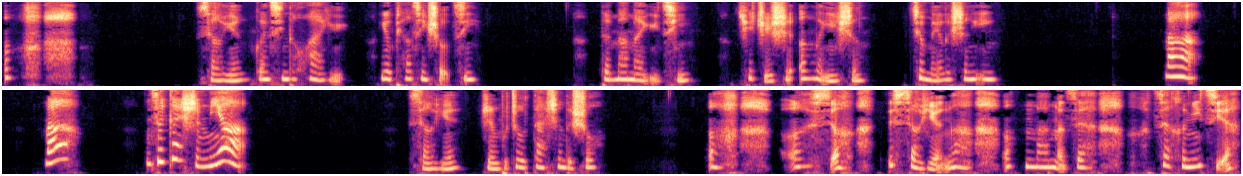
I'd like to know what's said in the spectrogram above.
小袁关心的话语又飘进手机，但妈妈雨晴却只是嗯了一声，就没了声音。妈，妈。你在干什么呀？小圆忍不住大声的说：“啊，啊，小小圆啊，妈妈在在和你姐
